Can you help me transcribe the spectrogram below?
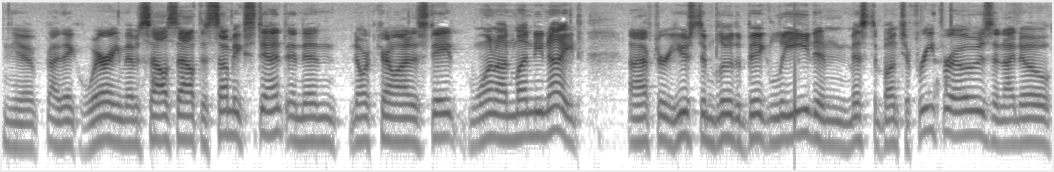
you know I think wearing themselves out to some extent, and then North Carolina State won on Monday night after Houston blew the big lead and missed a bunch of free throws, and I know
